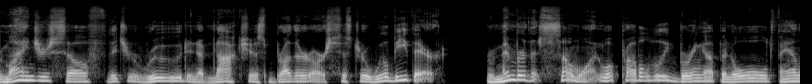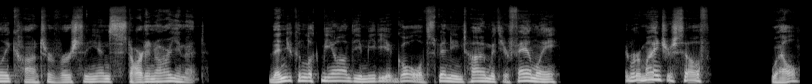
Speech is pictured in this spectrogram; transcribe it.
Remind yourself that your rude and obnoxious brother or sister will be there. Remember that someone will probably bring up an old family controversy and start an argument. Then you can look beyond the immediate goal of spending time with your family and remind yourself, well,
